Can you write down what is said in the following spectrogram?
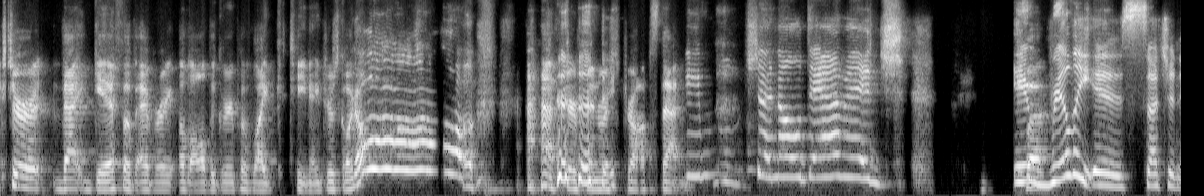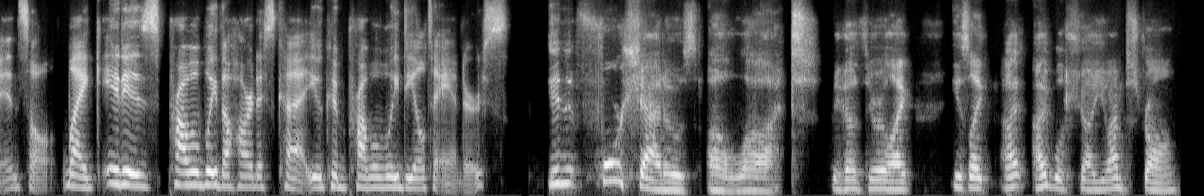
Picture that gif of every of all the group of like teenagers going, oh after Fenris drops that. Emotional damage. It But- really is such an insult. Like it is probably the hardest cut you could probably deal to Anders. and it foreshadows a lot because you're like he's like I, I will show you i'm strong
